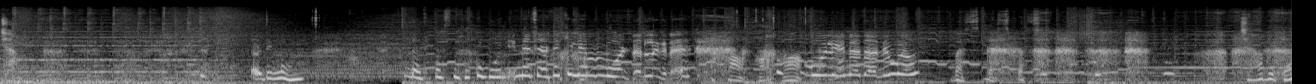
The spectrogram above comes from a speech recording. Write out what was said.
जा। दादी माँ दादी माँ सुरा को बोलिए ना जाने के लिए बहुत डर लग रहा है। हाँ हाँ हाँ। बोलिए ना दादी माँ बस बस बस। जा बेटा।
